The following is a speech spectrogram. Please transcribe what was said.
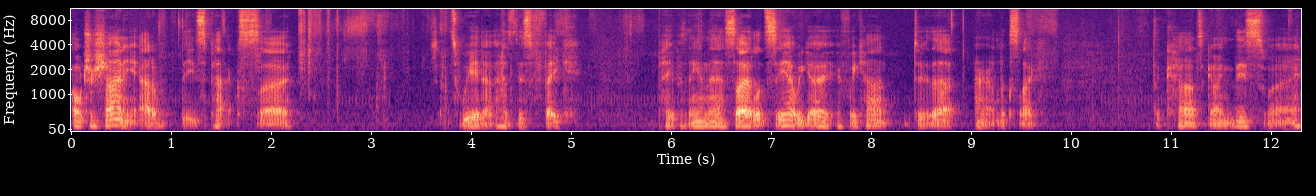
Ultra Shiny out of these packs. So it's weird, it has this fake paper thing in there. So let's see how we go if we can't do that. Alright, looks like the card's going this way.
